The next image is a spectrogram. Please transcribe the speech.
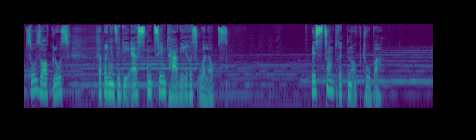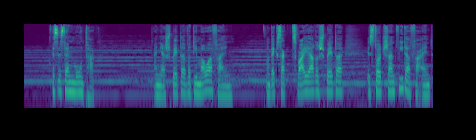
So sorglos verbringen sie die ersten zehn Tage ihres Urlaubs. Bis zum 3. Oktober. Es ist ein Montag. Ein Jahr später wird die Mauer fallen. Und exakt zwei Jahre später ist Deutschland wieder vereint.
